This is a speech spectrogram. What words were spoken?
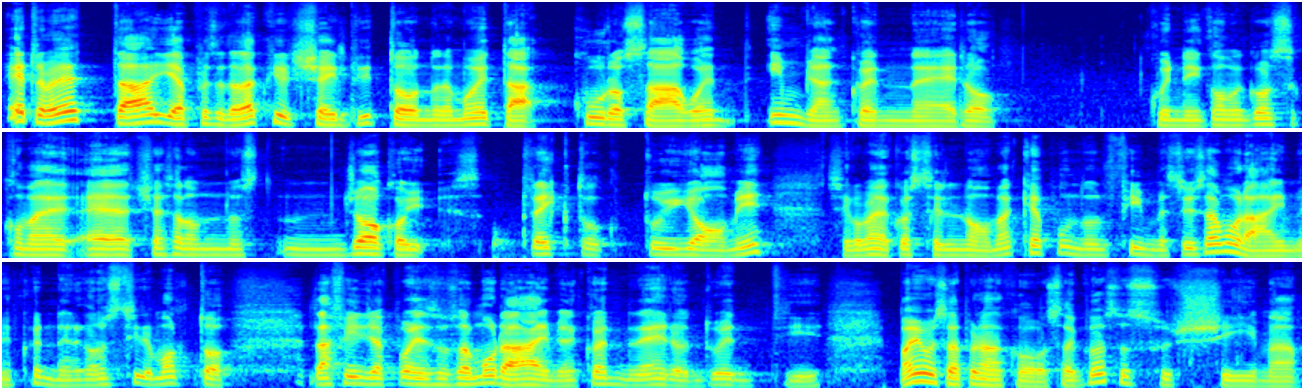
E tra i dettagli appresi dalla Kill c'è il ritorno della moneta Kurosawa in bianco e nero. Quindi come, come eh, c'è stato un, un gioco Trek to, Yomi, secondo me questo è il nome, che è appunto un film sui samurai bianco e nero, con uno stile molto da film giapponese su samurai, bianco e nero, 2D. Ma io voglio sapere una cosa, Ghost of Tsushima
